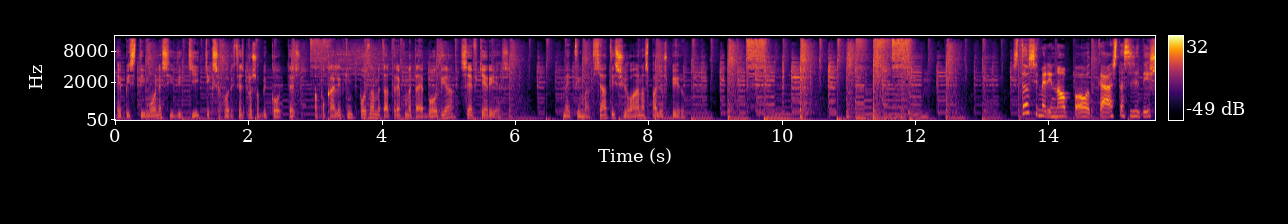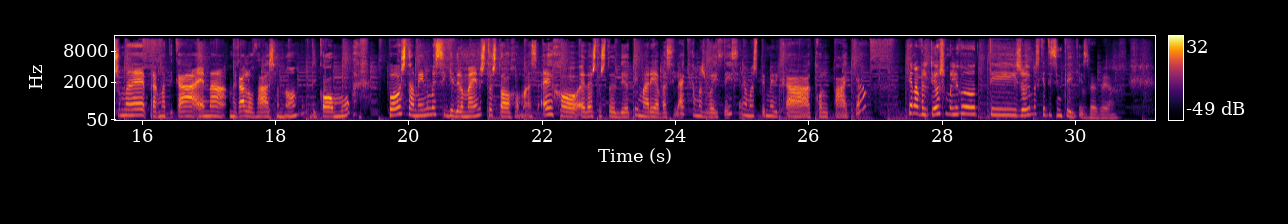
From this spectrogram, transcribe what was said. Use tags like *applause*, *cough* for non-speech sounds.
Επιστήμονες, ειδικοί και ξεχωριστές προσωπικότητες αποκαλύπτουν πώς να μετατρέπουμε τα εμπόδια σε ευκαιρίες. Με τη ματιά της Ιωάννας Παλιοσπύρου. Στο σημερινό podcast θα συζητήσουμε πραγματικά ένα μεγάλο βάσανο δικό μου πώς θα μείνουμε συγκεντρωμένοι στο στόχο μας. Έχω εδώ στο στούντιο τη Μαρία Βασιλάκη, θα μας βοηθήσει να μας πει μερικά κολπάκια για να βελτιώσουμε λίγο τη ζωή μας και τις συνθήκες. Βέβαια.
